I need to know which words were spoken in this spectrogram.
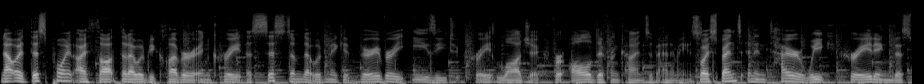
Now at this point, I thought that I would be clever and create a system that would make it very, very easy to create logic for all different kinds of enemies. So I spent an entire week creating this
